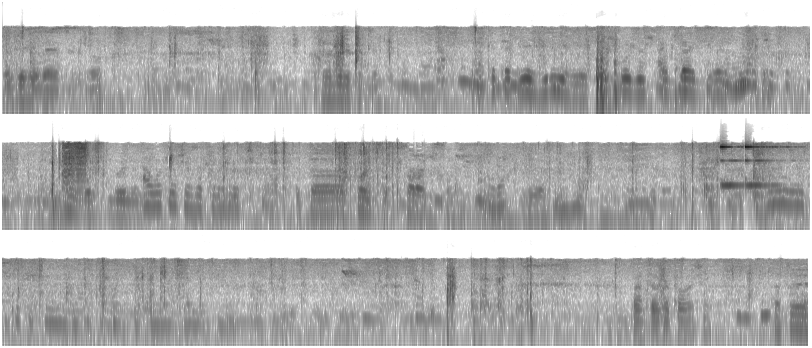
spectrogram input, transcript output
Забери, да, это, ну. Так это две гривны. Ж можно отдать за... А вот эти за кружочки. Это кольца с арахисом. Да? Это уже положил? А то я,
